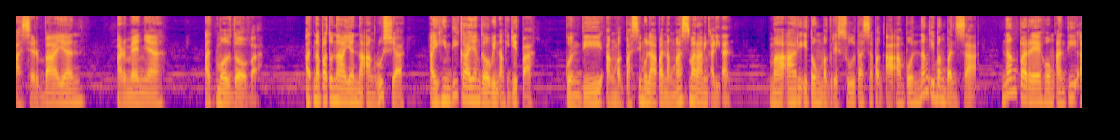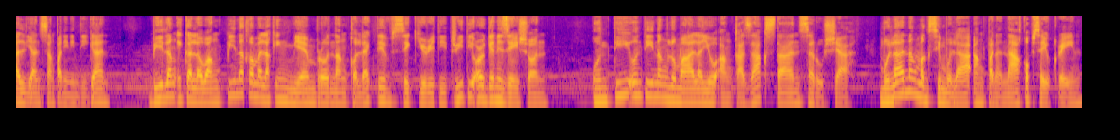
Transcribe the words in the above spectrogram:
Azerbaijan, Armenia, at Moldova. At napatunayan na ang Rusya ay hindi kayang gawin ang higit pa, kundi ang magpasimula pa ng mas maraming kalitan. Maaari itong magresulta sa pag-aampon ng ibang bansa ng parehong anti-alyansang paninindigan. Bilang ikalawang pinakamalaking miyembro ng Collective Security Treaty Organization, unti-unti nang lumalayo ang Kazakhstan sa Rusya. Mula nang magsimula ang pananakop sa Ukraine,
